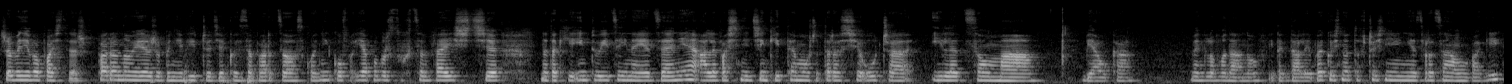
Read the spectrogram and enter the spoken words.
żeby nie popaść też w paranoję, żeby nie liczyć jakoś za bardzo składników. Ja po prostu chcę wejść na takie intuicyjne jedzenie, ale właśnie dzięki temu, że teraz się uczę, ile co ma białka, węglowodanów i tak dalej, bo jakoś na to wcześniej nie zwracałam uwagi,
